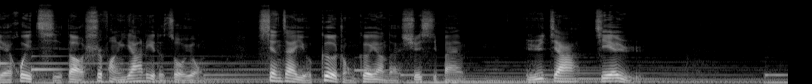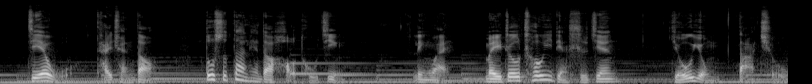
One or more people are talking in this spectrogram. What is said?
也会起到释放压力的作用。现在有各种各样的学习班，瑜伽、街舞、街舞、跆拳道，都是锻炼的好途径。另外，每周抽一点时间游泳、打球，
